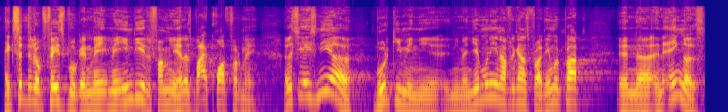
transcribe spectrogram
ek sit dit op Facebook en my my Indiër familie, is baie kwaad vir my. Hulle sê jy's nie 'n boertjie meer nie, nie man. Jy moenie in Afrikaans praat, jy moet praat in uh, in Engels.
